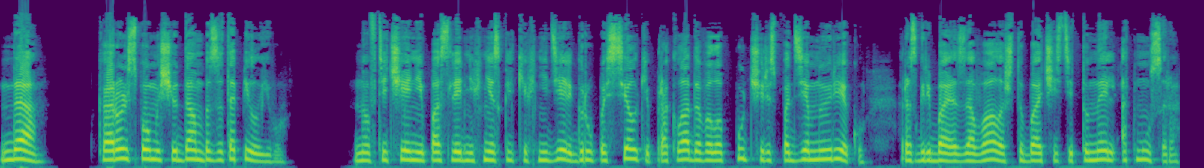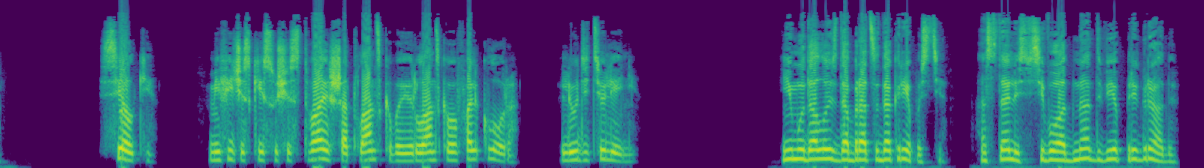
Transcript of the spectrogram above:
Да, король с помощью дамбы затопил его. Но в течение последних нескольких недель группа селки прокладывала путь через подземную реку, разгребая завалы, чтобы очистить туннель от мусора. Селки мифические существа из шотландского и ирландского фольклора, люди-тюлени. Им удалось добраться до крепости. Остались всего одна-две преграды.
